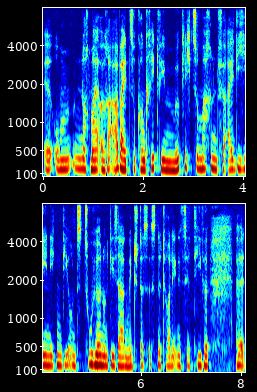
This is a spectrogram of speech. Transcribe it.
äh, um nochmal eure Arbeit so konkret wie möglich zu machen für all diejenigen, die uns zuhören und die sagen, Mensch, das ist eine tolle Initiative, äh,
